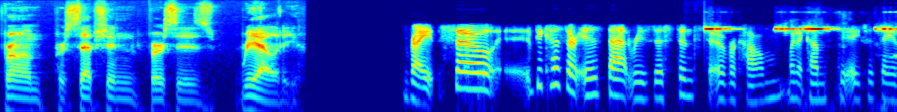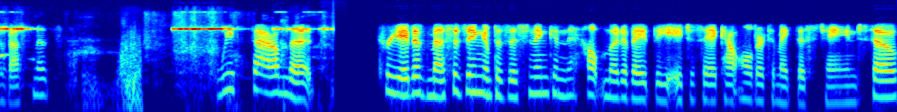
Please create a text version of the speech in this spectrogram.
from perception versus reality? Right. So, eh, because there is that resistance to overcome when it comes to HSA investments, we found that creative messaging and positioning can help motivate the HSA account holder to make this change. So,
